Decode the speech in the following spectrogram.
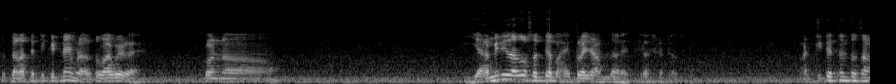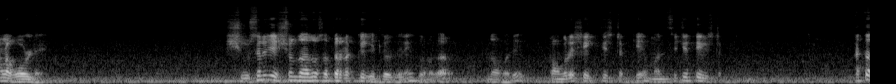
तर त्याला ते तिकीट नाही मिळालं तो वागवेगळा आहे. पण यामिनी जाधव सध्या भायखळाचे आमदार आहेत हे लक्षात ठेवा आणि तिथे त्यांचा चांगला होल्ड आहे. शिवसेनेचे यशवंत जाधव सतरा टक्के घेतले होते नाही दोन हजार नऊमध्ये काँग्रेसचे एकतीस टक्के मनसेचे तेवीस टक्के. आता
